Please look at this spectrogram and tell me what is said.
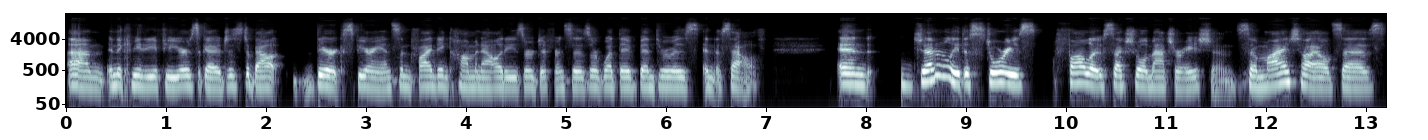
um, in the community a few years ago, just about their experience and finding commonalities or differences or what they've been through is in the South. And generally, the stories follow sexual maturation. So my child says,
